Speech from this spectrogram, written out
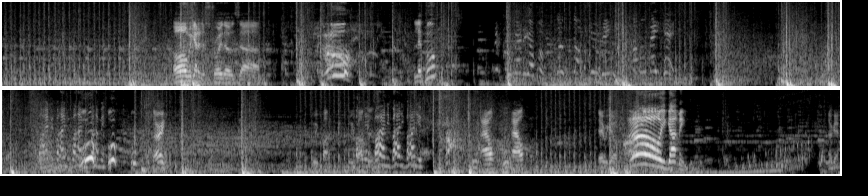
Oh, we gotta destroy those, uh... Ooh! Le poop! There's too many of them. Don't stop shooting, and we'll make it. Behind me, behind me, behind me, behind me. ooh, ooh, sorry. Can we pop? Can we pop this? Behind you, behind you, behind you. Ooh, ow, ooh, ow. There we go. Oh, you got me. Okay.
